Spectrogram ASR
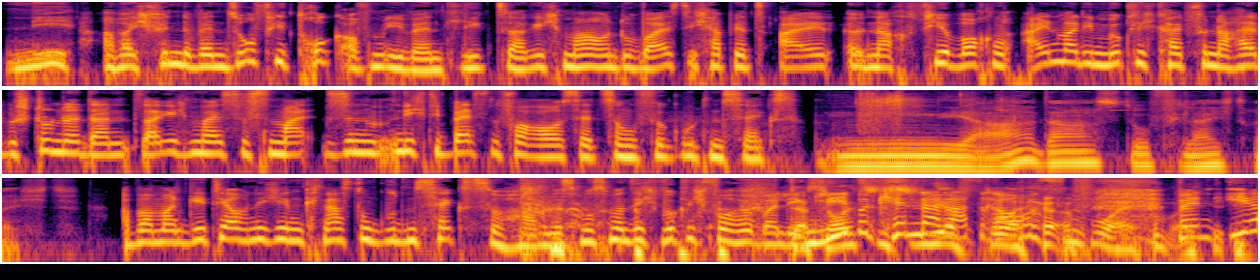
Nee, aber ich finde, wenn so viel Druck auf dem Event liegt, sage ich mal, und du weißt, ich habe jetzt ein, äh, nach vier Wochen einmal die Möglichkeit für eine halbe Stunde, dann sage ich mal, es ist sind nicht die besten Voraussetzungen für guten Sex. Mm, Ja, da hast du vielleicht recht. Aber man geht ja auch nicht in den Knast, um guten Sex zu haben. Das muss man sich wirklich vorher überlegen. Das Liebe Kinder da vorher- draußen, vorher wenn überlegen. ihr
